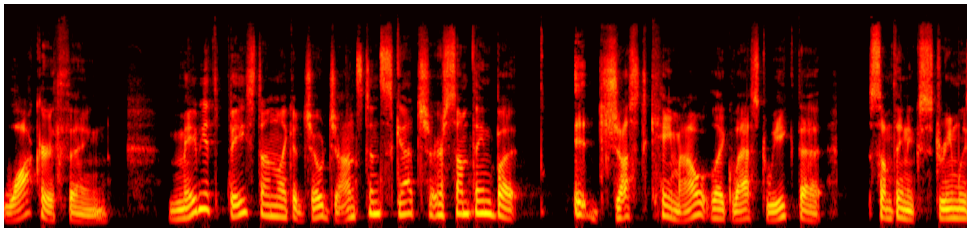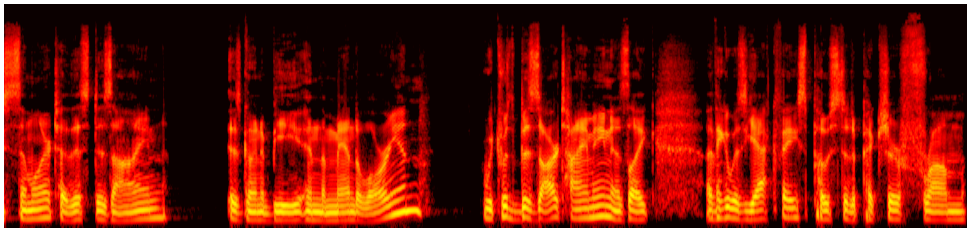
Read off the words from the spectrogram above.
walker thing. Maybe it's based on like a Joe Johnston sketch or something, but it just came out like last week that something extremely similar to this design is going to be in The Mandalorian, which was bizarre timing as like I think it was Yakface posted a picture from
